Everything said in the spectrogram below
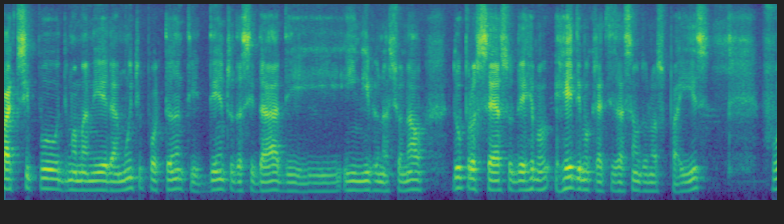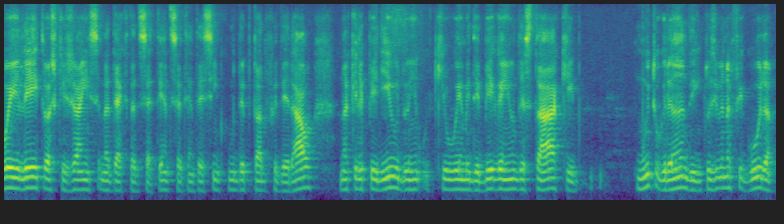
participou de uma maneira muito importante dentro da cidade e, em nível nacional do processo de redemocratização do nosso país foi eleito, acho que já na década de 70, 75, como deputado federal, naquele período em que o MDB ganhou um destaque muito grande, inclusive na figura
